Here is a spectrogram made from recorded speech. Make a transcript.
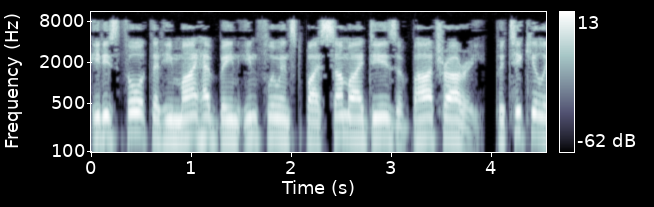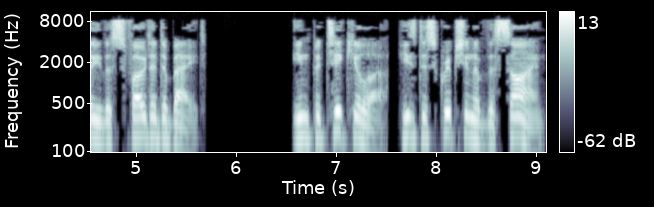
It is thought that he might have been influenced by some ideas of Bhartrhari, particularly the Sphota debate. In particular, his description of the sign,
